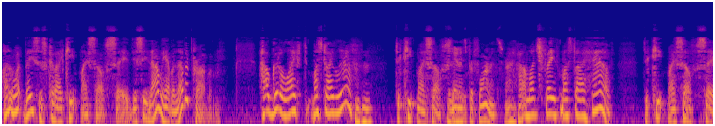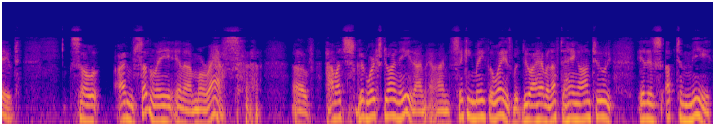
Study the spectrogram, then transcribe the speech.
On what basis could I keep myself saved? You see, now we have another problem. How good a life must I live mm-hmm. to keep myself saved? Again, it's performance, right? How much faith must I have to keep myself saved? So I'm suddenly in a morass of how much good works do I need? I'm, I'm sinking beneath the waves, but do I have enough to hang on to? It is up to me.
